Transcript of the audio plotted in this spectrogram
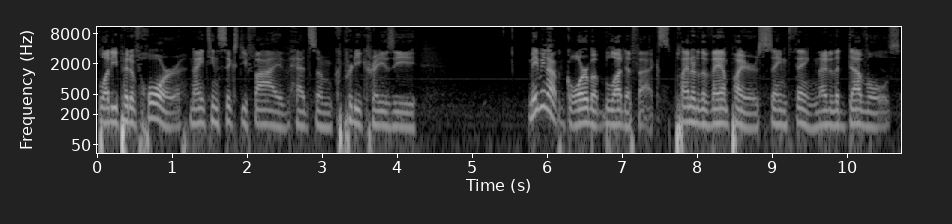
Bloody Pit of Horror, 1965, had some pretty crazy, maybe not gore, but blood effects. Planet of the Vampires, same thing. Night of the Devils.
